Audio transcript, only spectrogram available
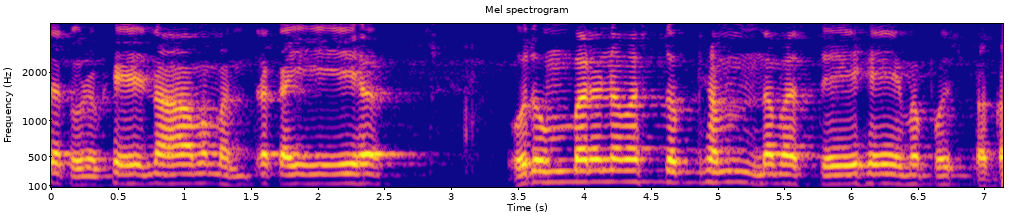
चतुर्भिर्नाम मंत्रकैः उदुम्बर नमस्तुभ्यं नमस्ते हेम पुष्पक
